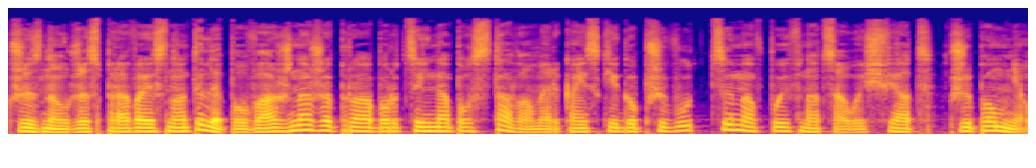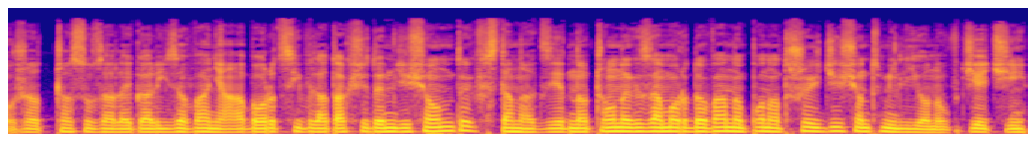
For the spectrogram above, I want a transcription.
Przyznał, że sprawa jest na tyle poważna, że proaborcyjna postawa amerykańskiego przywódcy ma wpływ na cały świat. Przypomniał, że od czasu zalegalizowania aborcji w latach 70. w Stanach Zjednoczonych zamordowano ponad 60 milionów dzieci.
